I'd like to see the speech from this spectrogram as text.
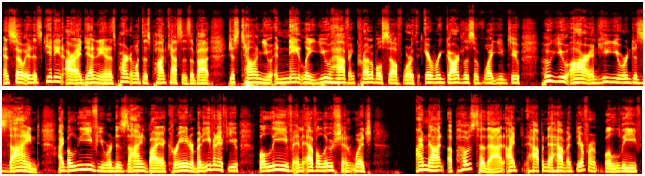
And so it is getting our identity. And it's part of what this podcast is about just telling you innately you have incredible self worth, regardless of what you do, who you are, and who you were designed. I believe you were designed by a creator. But even if you believe in evolution, which I'm not opposed to that, I happen to have a different belief.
